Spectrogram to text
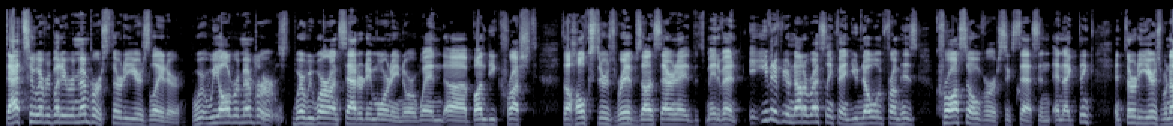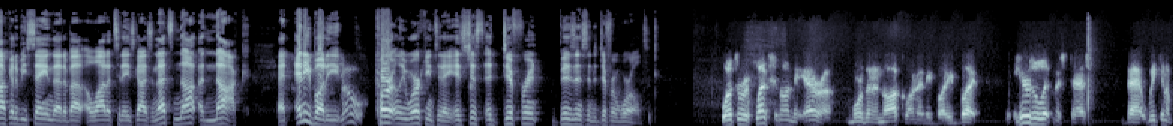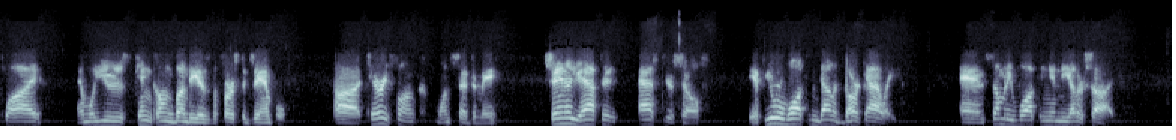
That's who everybody remembers 30 years later. we we all remember where we were on Saturday morning or when uh, Bundy crushed the Hulkster's ribs on Saturday night's main event. Even if you're not a wrestling fan, you know him from his crossover success. And and I think in 30 years we're not going to be saying that about a lot of today's guys. And that's not a knock at anybody no. currently working today. It's just a different business in a different world. Well, it's a reflection on the era more than a knock on anybody. But here's a litmus test that we can apply, and we'll use King Kong Bundy as the first example. Uh, Terry Funk once said to me, Shane, you have to ask yourself if you were walking down a dark alley and somebody walking in the other side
